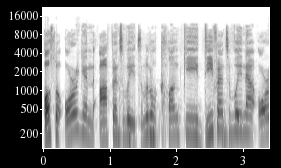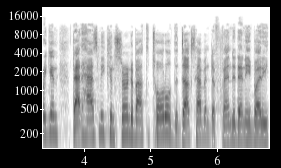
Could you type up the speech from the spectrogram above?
Also, Oregon offensively, it's a little clunky. Defensively, now Oregon, that has me concerned about the total. The Ducks haven't defended anybody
